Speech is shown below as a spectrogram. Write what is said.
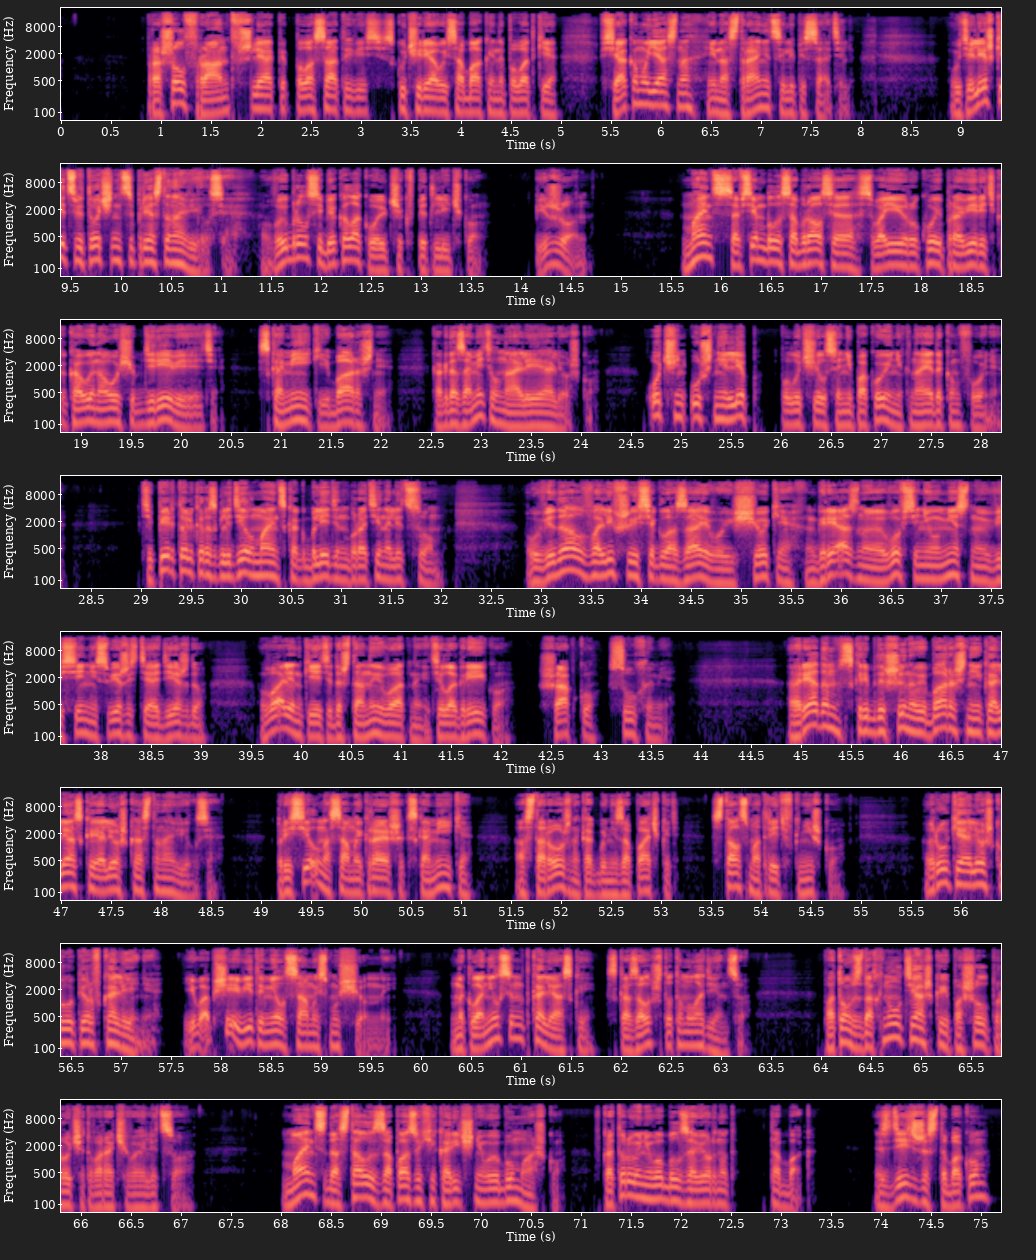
Прошел франт в шляпе, полосатый весь, с кучерявой собакой на поводке. Всякому ясно, иностранец или писатель. У тележки цветочницы приостановился. Выбрал себе колокольчик в петличку. Пижон. Майнц совсем было собрался своей рукой проверить, каковы на ощупь деревья эти, скамейки и барышни, когда заметил на аллее Алёшку. Очень уж нелеп получился непокойник на эдаком фоне. Теперь только разглядел Майнц, как бледен Буратино лицом. Увидал ввалившиеся глаза его и щеки, грязную, вовсе неуместную в весенней свежести одежду, валенки эти до штаны ватные, телогрейку, шапку с ухами. А рядом с крепдышиновой барышней и коляской Алёшка остановился. Присел на самый краешек скамейки, осторожно, как бы не запачкать, стал смотреть в книжку. Руки Алёшка упер в колени — и вообще вид имел самый смущенный. Наклонился над коляской, сказал что-то младенцу. Потом вздохнул тяжко и пошел прочь, отворачивая лицо. Майнц достал из-за пазухи коричневую бумажку, в которую у него был завернут табак. Здесь же с табаком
